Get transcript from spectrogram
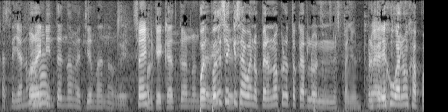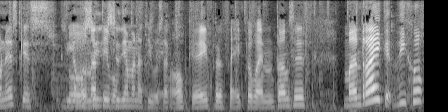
Castellano. por ahí. Nintendo metió mano, güey. Sí. Porque Capcom nunca Puede, había ser que eso. sea bueno, pero no creo tocarlo en español. Preferí Bueno. jugarlo en japonés, que es, digamos, su, nativo. su idioma nativo, exacto. Ok, perfecto. Bueno, entonces, Manraik dijo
